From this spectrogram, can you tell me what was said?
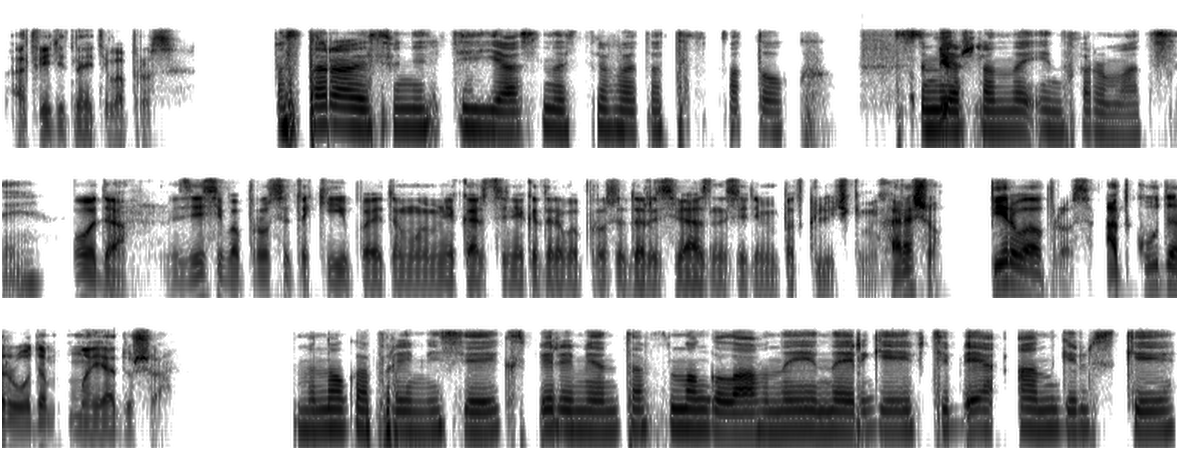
ответить на эти вопросы? Постараюсь внести ясность в этот поток смешанной Я... информации. О, да. Здесь и вопросы такие, поэтому, мне кажется, некоторые вопросы даже связаны с этими подключками. Хорошо. Первый вопрос. Откуда родом моя душа? Много примесей, экспериментов, но главные энергии в тебе ангельские,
